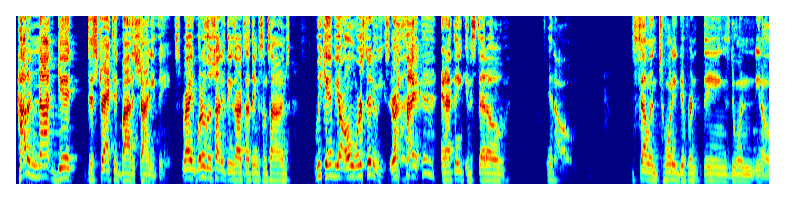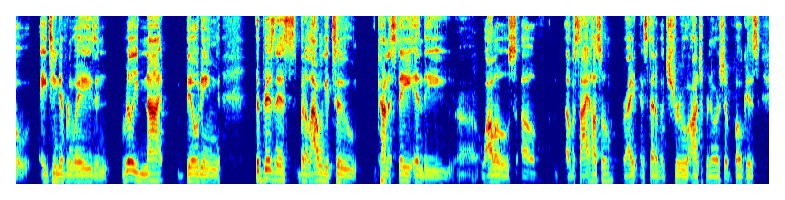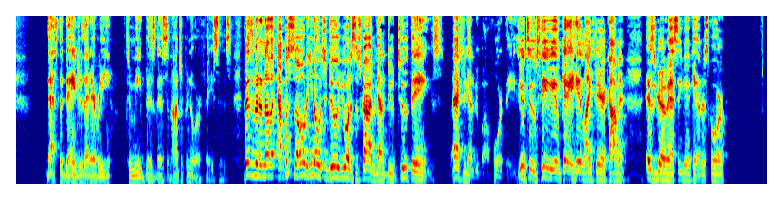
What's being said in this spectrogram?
how to not get distracted by the shiny things, right? Whatever those shiny things are, because I think sometimes we can be our own worst enemies, right? And I think instead of, you know, selling 20 different things, doing, you know, 18 different ways, and really not building the business, but allowing it to kind of stay in the uh, wallows of of a side hustle, right? Instead of a true entrepreneurship focus. That's the danger that every to me business and entrepreneur faces. This has been another episode. And you know what you do if you want to subscribe, you got to do two things. Actually, you got to do about four things. YouTube, CVMK, hit like, share, comment. Instagram at CVMK underscore.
